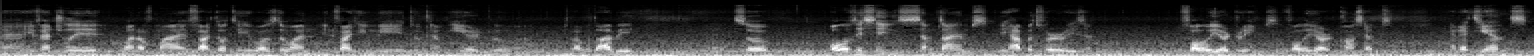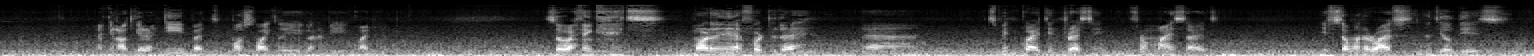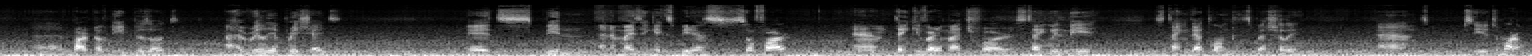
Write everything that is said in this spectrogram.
Uh, eventually, one of my faculty was the one inviting me to come here to to Abu Dhabi. Uh, so all of these things sometimes it happens for a reason. Follow your dreams, follow your concepts, and at the end, I cannot guarantee, but most likely you're gonna be quite happy. So I think it's more than enough for today. Uh, it's been quite interesting from my side. If someone arrives until this uh, part of the episode, I really appreciate. It's been an amazing experience so far, and thank you very much for staying with me, staying that long, especially. And see you tomorrow.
